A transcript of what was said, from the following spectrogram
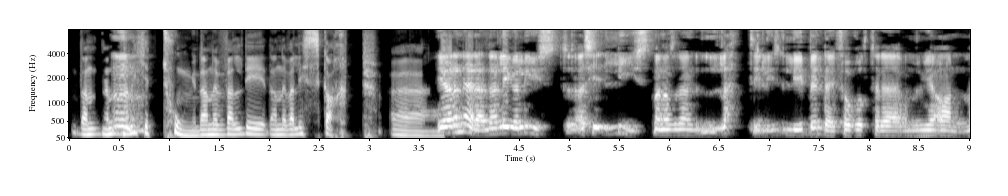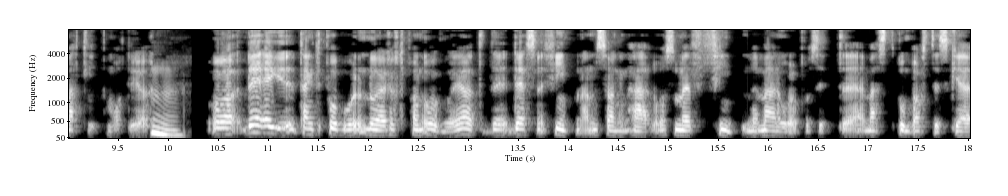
Den, den, den er Mm. ikke tung, den er veldig, den er veldig skarp. Uh, Ja, den er det. Den ligger lyst altså, sier lyst, men altså, den er lett i lydbildet i forhold til det mye annen metal på en måte gjør. mm, Og det jeg tenkte på når jeg hørte på han òg, er at det, det som er fint med denne sangen her, og som er fint med Manowar på sitt eh, mest bombastiske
